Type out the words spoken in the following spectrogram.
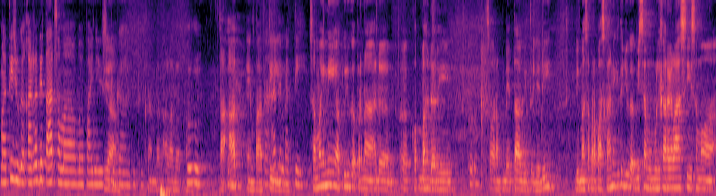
mati juga karena dia taat sama bapaknya di Ya, surga gitu. kehendak Allah Bapa. Mm-mm. Taat, empati. Taat, empati. Sama ini aku juga pernah ada eh, khotbah dari seorang pendeta gitu. Jadi di masa prapaskah ini kita juga bisa memulihkan relasi sama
